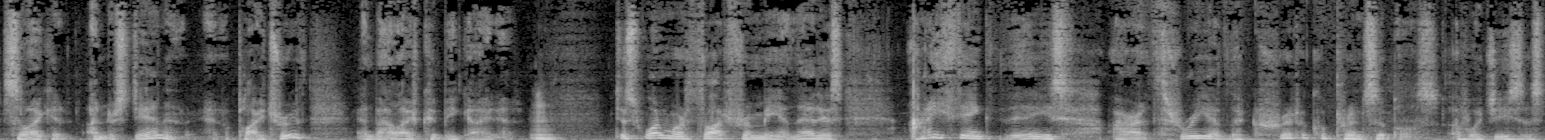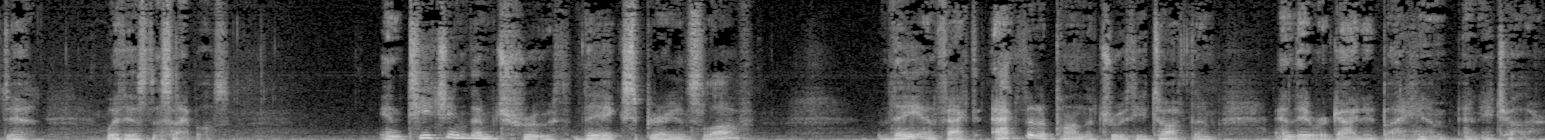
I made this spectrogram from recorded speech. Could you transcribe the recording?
so I could understand and, and apply truth, and my life could be guided. Mm. Just one more thought from me, and that is I think these are three of the critical principles of what Jesus did with his disciples. In teaching them truth, they experienced love. They, in fact, acted upon the truth he taught them, and they were guided by him and each other.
